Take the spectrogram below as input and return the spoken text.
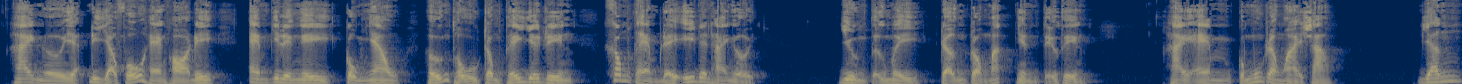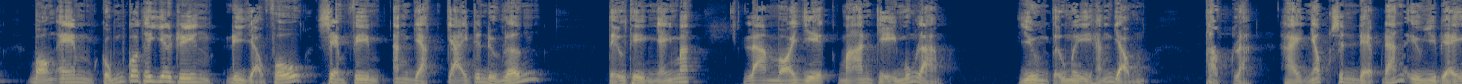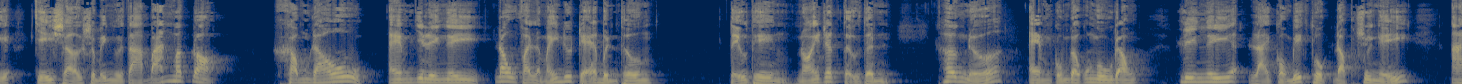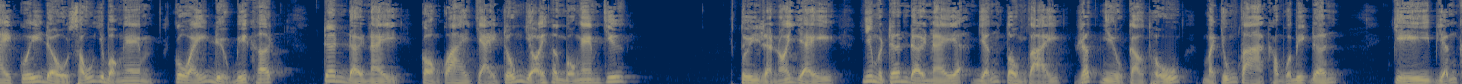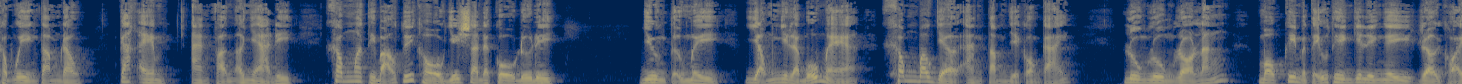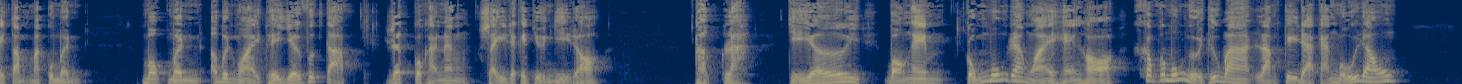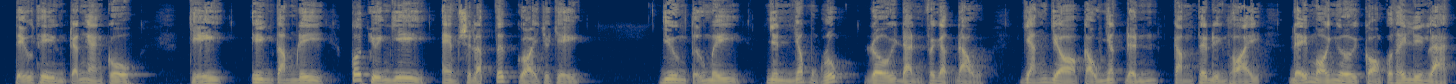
Hai người đi dạo phố hẹn hò đi, em với Liên Nghi cùng nhau hưởng thụ trong thế giới riêng, không thèm để ý đến hai người. Dương Tử Mi trợn tròn mắt nhìn Tiểu Thiên. Hai em cũng muốn ra ngoài sao? Dân, vâng, bọn em cũng có thế giới riêng, đi dạo phố, xem phim, ăn giặt, chạy trên đường lớn. Tiểu Thiên nhảy mắt, làm mọi việc mà anh chị muốn làm. Dương Tử Mi hắn giọng, thật là hai nhóc xinh đẹp đáng yêu như vậy, chỉ sợ sẽ bị người ta bán mất đó. Không đâu, em với Liên Nghi đâu phải là mấy đứa trẻ bình thường. Tiểu Thiên nói rất tự tin. Hơn nữa, em cũng đâu có ngu đâu. Liên Nghi lại còn biết thuộc đọc suy nghĩ. Ai quý đồ xấu với bọn em, cô ấy đều biết hết. Trên đời này còn có ai chạy trốn giỏi hơn bọn em chứ? Tuy là nói vậy, nhưng mà trên đời này vẫn tồn tại rất nhiều cao thủ mà chúng ta không có biết đến. Chị vẫn không yên tâm đâu. Các em an phận ở nhà đi, không thì bảo Tuyết Hồ với Sadako đưa đi. Dương Tử Mi giọng như là bố mẹ, không bao giờ an tâm về con cái. Luôn luôn lo lắng, một khi mà Tiểu Thiên với Liên Nghi rời khỏi tầm mắt của mình. Một mình ở bên ngoài thế giới phức tạp, rất có khả năng xảy ra cái chuyện gì đó. Thật là, chị ơi, bọn em cũng muốn ra ngoài hẹn hò, không có muốn người thứ ba làm kỳ đà cản mũi đâu. Tiểu Thiên trấn ngang cô, chị yên tâm đi, có chuyện gì em sẽ lập tức gọi cho chị. Dương Tử Mi nhìn nhóc một lúc rồi đành phải gật đầu, dặn dò cậu nhất định cầm theo điện thoại để mọi người còn có thể liên lạc.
